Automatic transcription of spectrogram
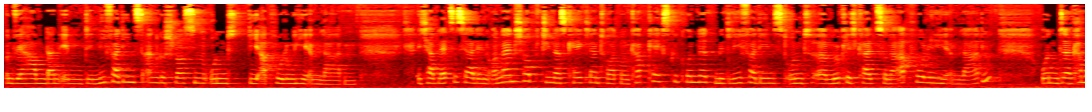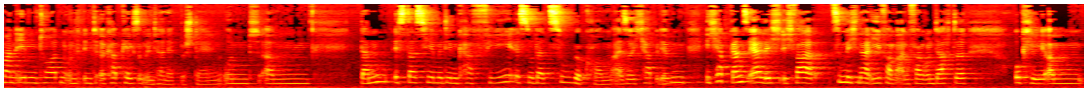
und wir haben dann eben den Lieferdienst angeschlossen und die Abholung hier im Laden. Ich habe letztes Jahr den Online-Shop Ginas Cakeland Torten und Cupcakes gegründet mit Lieferdienst und äh, Möglichkeit zu einer Abholung hier im Laden. Und da kann man eben Torten und äh, Cupcakes im Internet bestellen. Und ähm, dann ist das hier mit dem Kaffee ist so dazugekommen. Also ich habe irgend, ich habe ganz ehrlich, ich war ziemlich naiv am Anfang und dachte, okay, ähm,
